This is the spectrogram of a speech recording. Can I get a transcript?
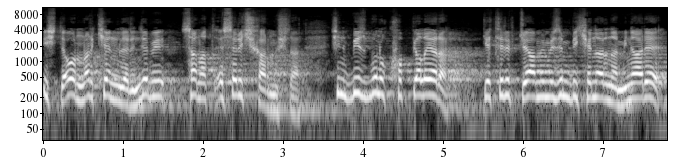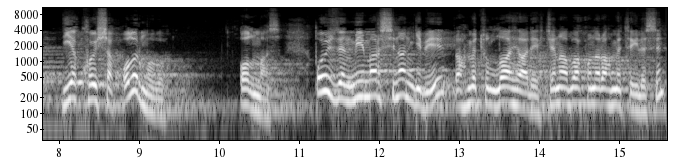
İşte onlar kendilerince bir sanat eseri çıkarmışlar. Şimdi biz bunu kopyalayarak getirip camimizin bir kenarına minare diye koysak olur mu bu? Olmaz. O yüzden Mimar Sinan gibi rahmetullahi aleyh Cenab-ı Hak ona rahmet eylesin.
